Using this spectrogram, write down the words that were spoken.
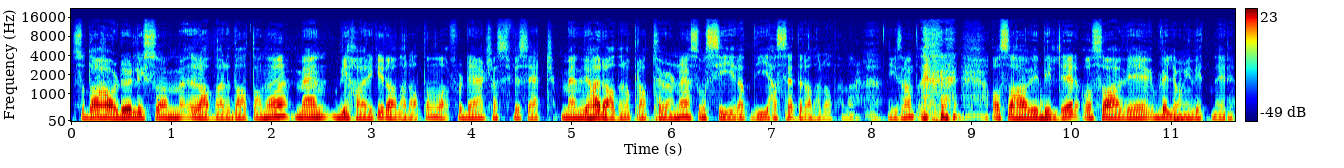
Så da har du liksom radardataene, men vi har ikke radardataene, da, for det er klassifisert. Men vi har radaroperatørene som sier at de har sett radardataene. ikke sant? og så har vi bilder, og så har vi veldig mange vitner.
